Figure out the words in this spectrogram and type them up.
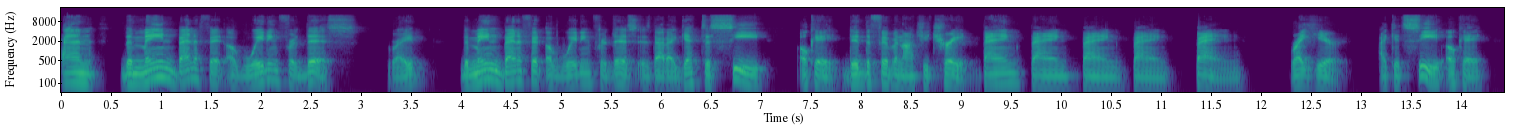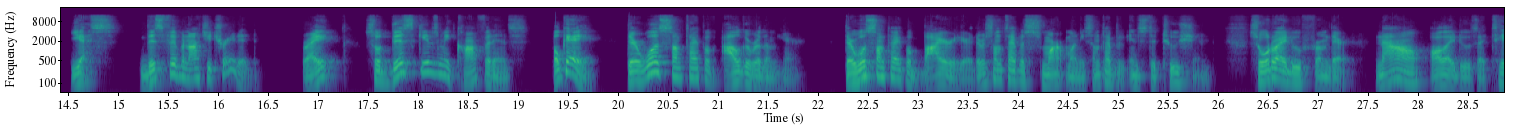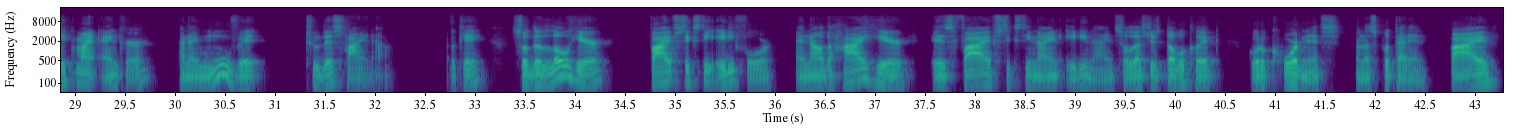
And the main benefit of waiting for this, right? The main benefit of waiting for this is that I get to see, okay, did the Fibonacci trade? Bang, bang, bang, bang, bang, right here. I could see, okay, yes, this Fibonacci traded right? So this gives me confidence. Okay, there was some type of algorithm here. There was some type of buyer here. There was some type of smart money, some type of institution. So what do I do from there? Now, all I do is I take my anchor and I move it to this high now. Okay. So the low here, 560.84. And now the high here is 569.89. So let's just double click, go to coordinates, and let's put that in. 5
